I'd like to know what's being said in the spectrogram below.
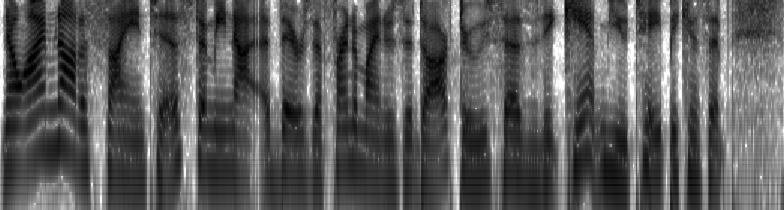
Now, I'm not a scientist. I mean, I, there's a friend of mine who's a doctor who says that it can't mutate because of i-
